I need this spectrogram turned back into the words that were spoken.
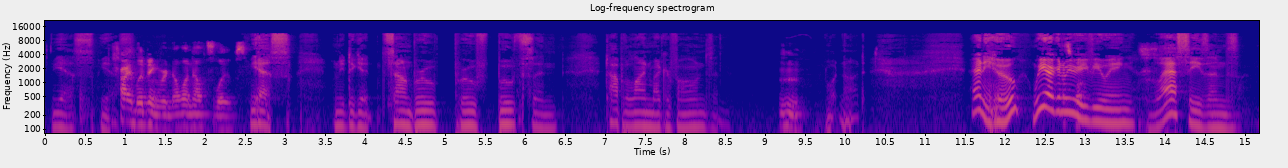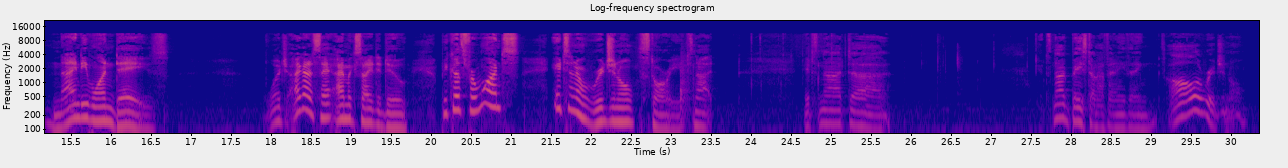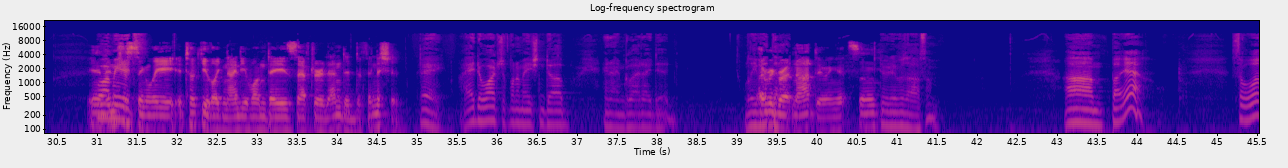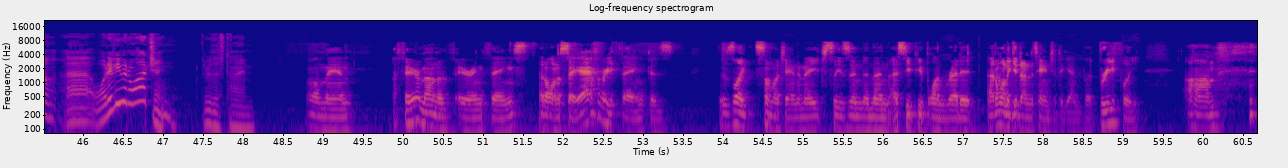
Yes, yes, Try living where no one else lives. yes. We need to get soundproof proof booths and top of the line microphones and Mhm. Whatnot. Anywho, we are going to be reviewing last season's 91 Days. Which I gotta say, I'm excited to do because for once, it's an original story. It's not. It's not. uh It's not based off anything. It's all original. And Well, I mean, interestingly, it took you like 91 days after it ended to finish it. Hey, I had to watch the Funimation dub, and I'm glad I did. Leave I at that. regret not doing it. So Dude, it was awesome. Um, but yeah. So, uh, uh, what have you been watching through this time? Oh man, a fair amount of airing things. I don't want to say everything because there's like so much anime each season, and then I see people on Reddit. I don't want to get on a tangent again, but briefly, um,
